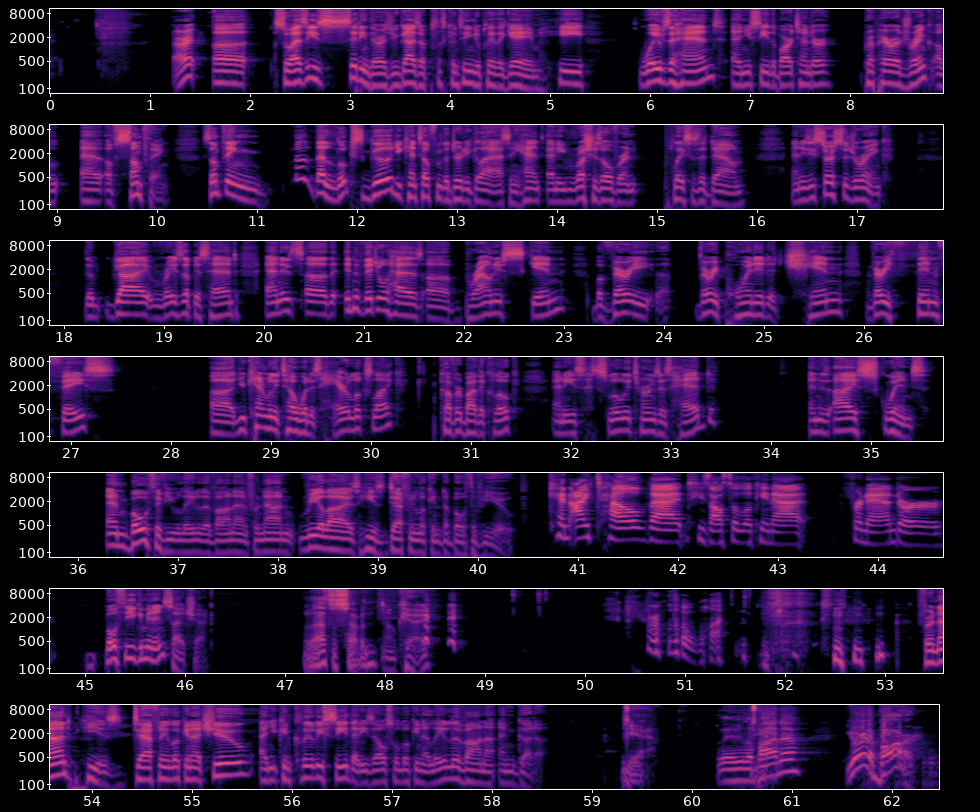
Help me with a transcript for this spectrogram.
All right. Uh, so as he's sitting there, as you guys are pl- continuing to play the game, he waves a hand, and you see the bartender prepare a drink uh, uh, of something, something uh, that looks good. You can't tell from the dirty glass, and he hand- and he rushes over and places it down. And as he starts to drink, the guy raises up his hand, and it's uh the individual has a uh, brownish skin, but very uh, very pointed chin, very thin face. Uh, you can't really tell what his hair looks like, covered by the cloak, and he slowly turns his head, and his eyes squint. And both of you, Lady Levana and Fernand, realize he's definitely looking to both of you. Can I tell that he's also looking at Fernand or Both of you give me an insight check. Well, that's a seven. Okay. I rolled a one? Fernand, he is definitely looking at you, and you can clearly see that he's also looking at Lady Levana and Gutta. yeah. Lady Lavana, you're in a bar.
